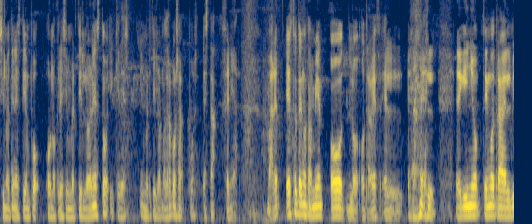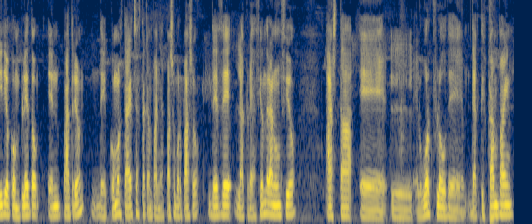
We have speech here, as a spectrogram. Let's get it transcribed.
si no tienes tiempo o no quieres invertirlo en esto y quieres invertirlo en otra cosa, pues está genial. Vale, esto tengo también otra vez el, guiño, tengo otra el vídeo completo en Patreon de cómo está hecha esta campaña, paso por paso, desde la creación del anuncio hasta eh, el, workflow de, de Active Campaign,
